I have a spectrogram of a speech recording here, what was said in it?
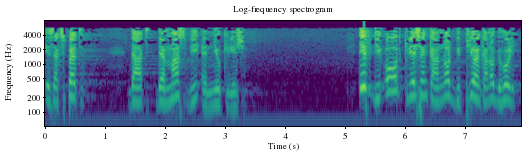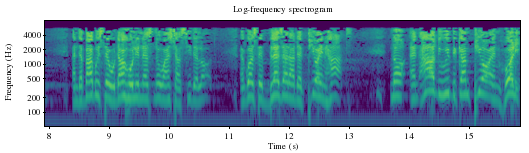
is expecting that there must be a new creation. If the old creation cannot be pure and cannot be holy, and the Bible says, without holiness no one shall see the Lord. And God said, blessed are the pure in heart. No, and how do we become pure and holy?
